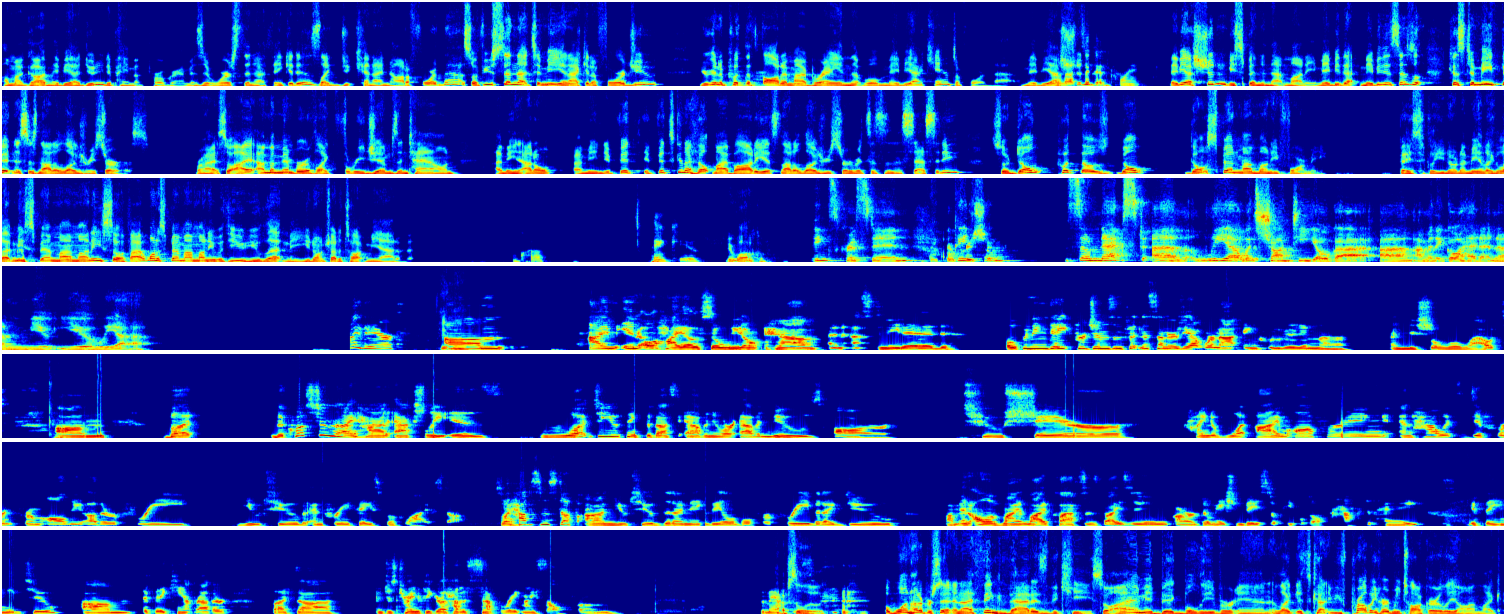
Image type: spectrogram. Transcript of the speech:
oh my god maybe i do need a payment program. Is it worse than i think it is? Like do, can i not afford that? So if you send that to me and i can afford you you're going to put the mm-hmm. thought in my brain that well maybe i can't afford that. Maybe i should that's a good point. maybe i shouldn't be spending that money. Maybe that maybe this is because to me fitness is not a luxury service right? So I, I'm a member of like three gyms in town. I mean, I don't. I mean, if it if it's going to help my body, it's not a luxury service; it's a necessity. So don't put those. Don't don't spend my money for me. Basically, you know what I mean? Like, let me spend my money. So if I want to spend my money with you, you let me. You don't try to talk me out of it. Okay. Thank you. You're welcome. Thanks, Kristen. okay, so, so next, um, Leah with Shanti Yoga. Um, I'm going to go ahead and unmute you, Leah. Hi there. Um, I'm in Ohio, so we don't have an estimated opening date for gyms and fitness centers yet. We're not included in the initial rollout. Um, but the question that I had actually is what do you think the best avenue or avenues are to share kind of what I'm offering and how it's different from all the other free YouTube and free Facebook Live stuff. So I have some stuff on YouTube that I make available for free, but I do, um, and all of my live classes by Zoom are donation based, so people don't have to pay if they need to, um, if they can't rather. But uh, I'm just trying to figure out how to separate myself from the masses. Absolutely. 100% and i think that is the key so i am a big believer in like it's kind of you've probably heard me talk early on like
